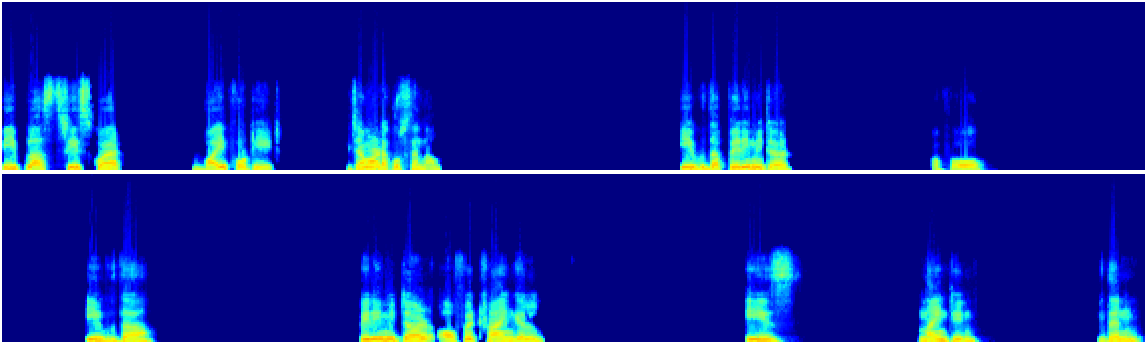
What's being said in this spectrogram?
p plus three square by forty eight যেমন একটা কোশ্চেন নাও, if the perimeter of a if the perimeter of a triangle is 19 then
